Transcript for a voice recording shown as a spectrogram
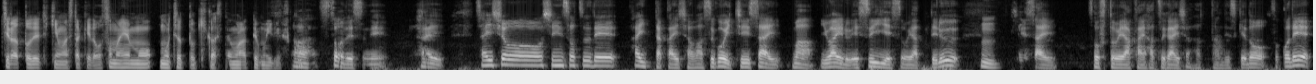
ちらっと出てきましたけど、その辺ももうちょっと聞かせてもらってもいいですか？あそうですね。はい。最初、新卒で入った会社はすごい小さい、まあ、いわゆる SES をやってる小さいソフトウェア開発会社だったんですけど、そこで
